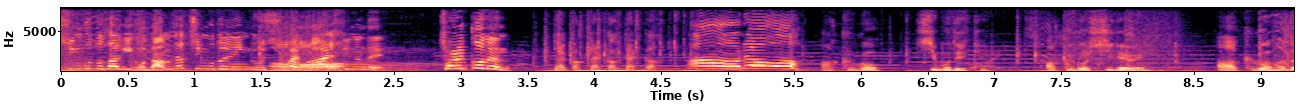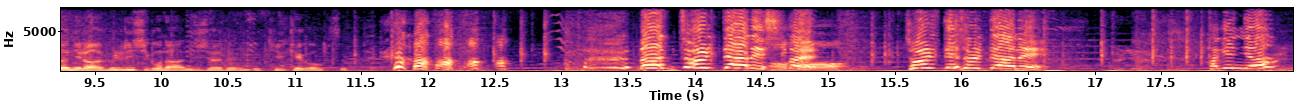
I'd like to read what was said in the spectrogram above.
친구도 사귀고 남자친구도 생기고 씨발 다 할 수 있는데 철권은 딸깍 딸깍 딸깍. 아 어려워. 아 그거 15딜캐 아 그거 시계회 아 그건 하단이라 흘리시거나 앉으셔야 되는데 딜캐가 없어 난 절대 안 해. 씨발. 절대 절대 안 해. 하겠냐?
